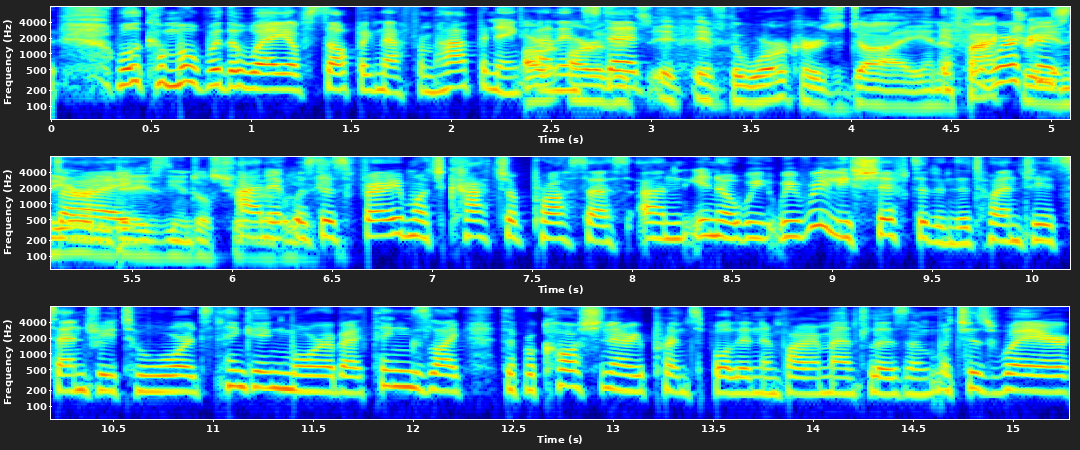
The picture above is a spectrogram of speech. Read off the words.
we'll come up with a way of stopping that from happening. Or, and instead, if, if, the workers die in a factory in the die, early days of the industrial and revolution. it was this very much catch up process. And you know, we, we really shifted in the 20th century towards thinking more about things like the precautionary principle in environmentalism, which is where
